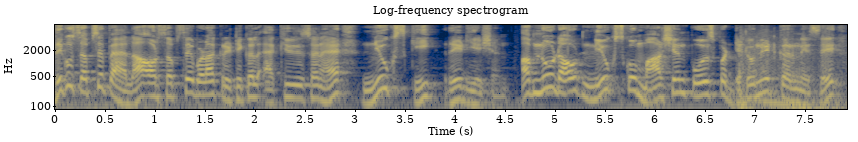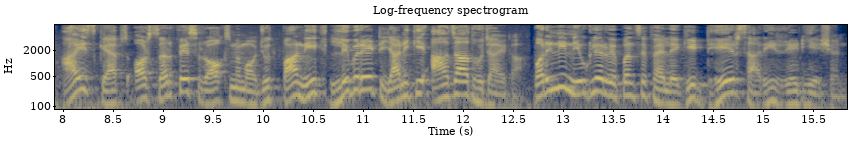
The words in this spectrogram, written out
देखो, सबसे पहला और सबसे बड़ा क्रिटिकल एक्यूजेशन है न्यूक्स की रेडिएशन अब नो डाउट न्यूक्स को मार्शियन पोल्स पर डेटोनेट करने से आइस कैप्स और सरफेस रॉक्स में मौजूद पानी लिबरेट यानी कि आज़ाद हो जाएगा। पर इन्हीं न्यूक्लियर वेपन से फैलेगी ढेर सारी रेडिएशन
